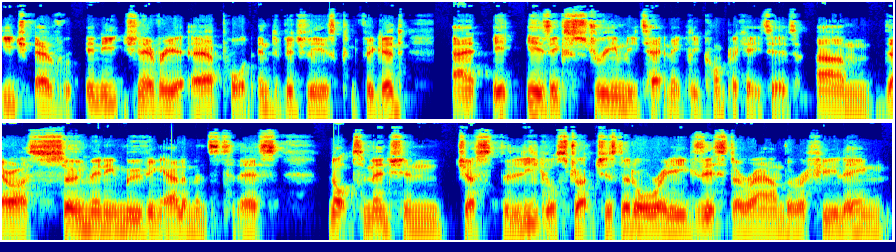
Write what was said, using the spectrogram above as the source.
each every in each and every airport individually is configured, and it is extremely technically complicated. Um, there are so many moving elements to this not to mention just the legal structures that already exist around the refueling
